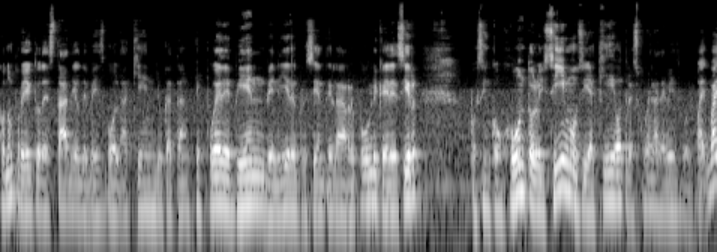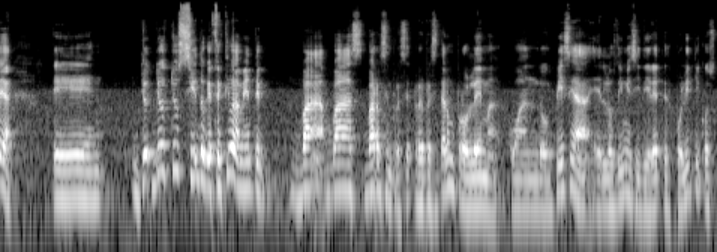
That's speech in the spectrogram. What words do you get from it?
con un proyecto de estadio de béisbol aquí en Yucatán, que puede bien venir el presidente de la República y decir, pues en conjunto lo hicimos y aquí otra escuela de béisbol. Vaya, eh, yo, yo, siento que efectivamente va, va, va, a representar un problema cuando empiece a, eh, los dimes y diretes políticos,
